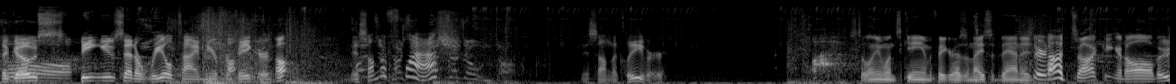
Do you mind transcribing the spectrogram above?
the Oh. ghost being used at a real time here for oh. Faker. Oh, miss on the flash. Miss on the cleaver. Still anyone's game. Faker has a nice advantage. They're not talking at all. They're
